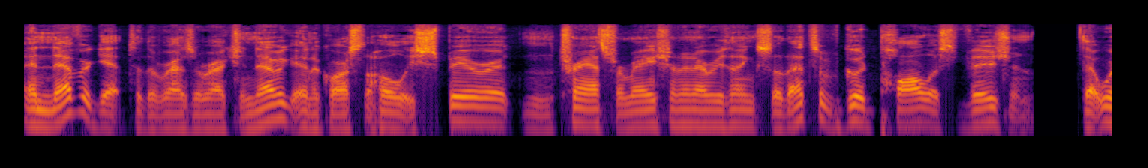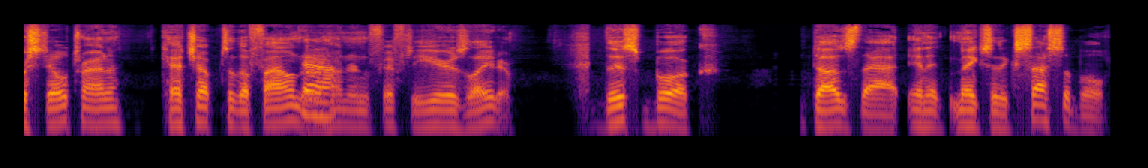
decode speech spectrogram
and never get to the resurrection, never get, and of course, the Holy Spirit and transformation and everything. So that's a good Paulist vision that we're still trying to catch up to the founder yeah. 150 years later. This book does that and it makes it accessible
